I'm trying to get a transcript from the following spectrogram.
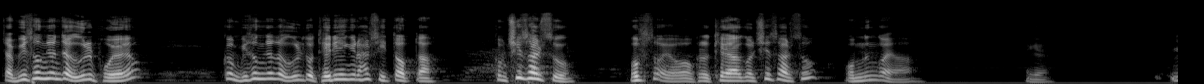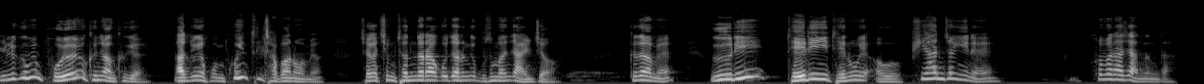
자, 미성년자 을 보여요? 그럼 미성년자 을도 대리 행위를 할 수 있다 없다? 그럼 취소할 수 없어요. 그래서 계약을 취소할 수 없는 거야. 이게 읽으면 보여요, 그냥 그게. 나중에 보면 포인트를 잡아놓으면 제가 지금 전달하고자 하는 게 무슨 말인지 알죠? 그 다음에 을이 대리인이 된 후에 어우 피한정이네. 소멸하지 않는다.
